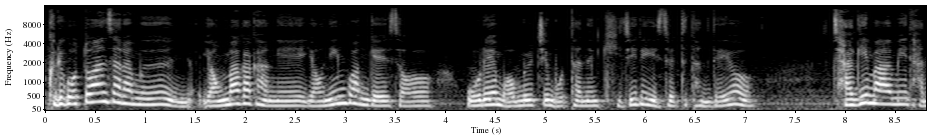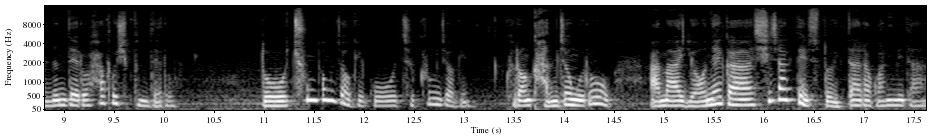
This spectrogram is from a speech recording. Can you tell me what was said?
그리고 또 한 사람은 역마가 강해 연인 관계에서 오래 머물지 못하는 기질이 있을 듯한데요. 자기 마음이 닿는 대로 하고 싶은 대로 또 충동적이고 즉흥적인 그런 감정으로 아마 연애가 시작될 수도 있다라고 합니다.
